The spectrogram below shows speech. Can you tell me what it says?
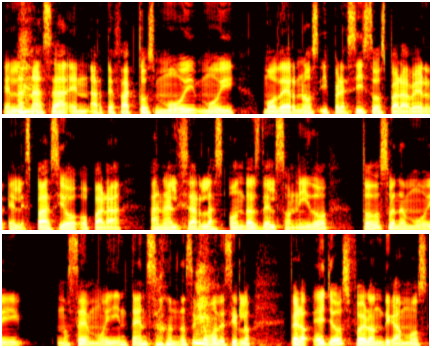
En la NASA, en artefactos muy, muy modernos y precisos para ver el espacio o para analizar las ondas del sonido. Todo suena muy, no sé, muy intenso, no sé cómo decirlo, pero ellos fueron, digamos,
